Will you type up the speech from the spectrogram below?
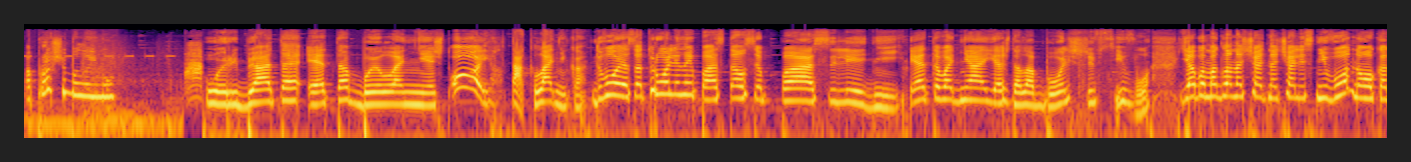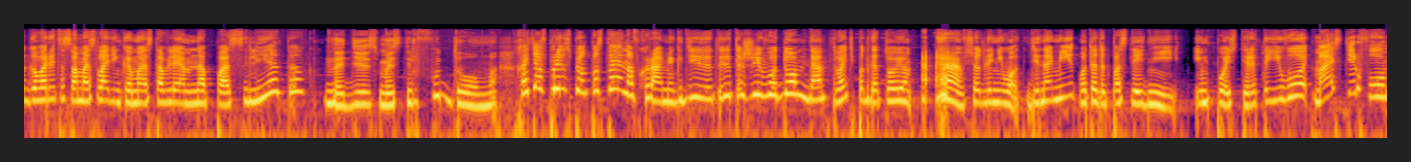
попроще было ему. Ой, ребята, это было нечто. Ой, так, ладненько. Двое затролленный, остался последний. Этого дня я ждала больше всего. Я бы могла начать вначале с него, но, как говорится, самое сладенькое мы оставляем напоследок. Надеюсь, мастер Фу дома. Хотя, в принципе, он постоянно в храме. Где это, это же его дом, да? Давайте подготовим все для него. Динамит, вот этот последний импостер, это его. Мастер Фу.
